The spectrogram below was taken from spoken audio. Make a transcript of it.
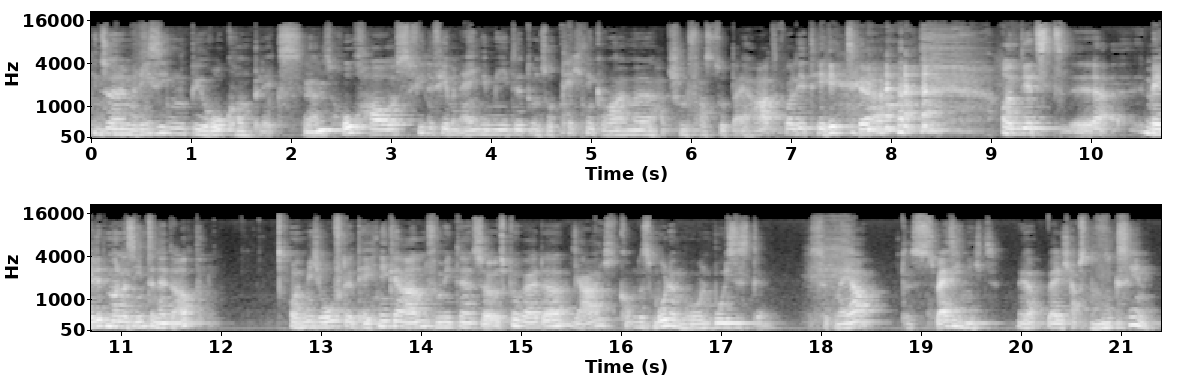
in so einem riesigen Bürokomplex. Ja, mhm. also Hochhaus, viele Firmen eingemietet und so Technikräume, hat schon fast so Die Hard Qualität. Ja. Und jetzt äh, meldet man das Internet ab und mich ruft ein Techniker an vom Internet Service Provider, ja, ich komme das Modem holen, wo ist es denn? Ich sage, naja, das weiß ich nicht, ja, weil ich habe es noch nie gesehen.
